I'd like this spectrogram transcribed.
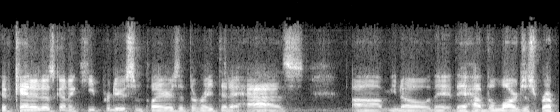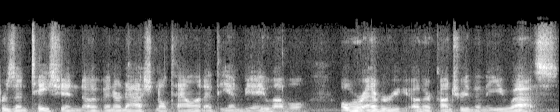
if Canada is going to keep producing players at the rate that it has, um, you know, they, they have the largest representation of international talent at the NBA level over every other country than the U.S.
